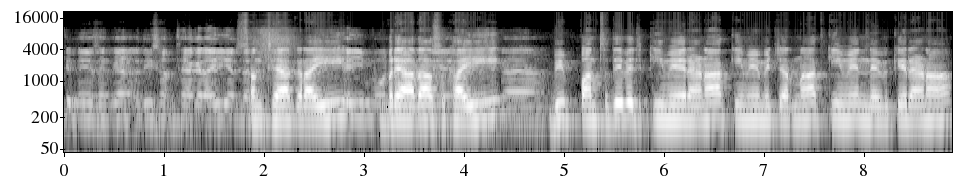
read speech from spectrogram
ਕਿੰਨੇ ਸੰਗਿਆ ਦੀ ਸੰਥਿਆ ਕਰਾਈ ਅੰਦਰ ਸੰਥਿਆ ਕਰਾਈ ਬਰਿਆਦਾ ਸਿਖਾਈ। ਵੀ ਪੰਥ ਦੇ ਵਿੱਚ ਕਿਵੇਂ ਰਹਿਣਾ ਕਿਵੇਂ ਵਿਚਰਨਾ ਕਿਵੇਂ ਨਿਭ ਕੇ ਰਹਿਣਾ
